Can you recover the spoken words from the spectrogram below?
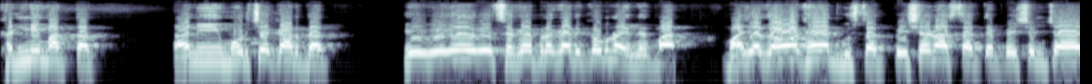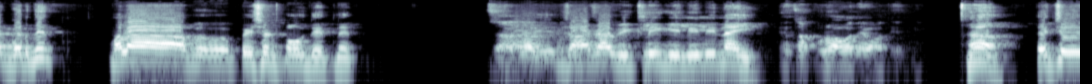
खंडणी मागतात आणि मोर्चे काढतात. हे वेगवेगळे सगळ्या प्रकारे करून राहिलेत. मा- माझ्या दवाखान्यात घुसतात पेशंट असतात त्या पेशंटच्या गर्दीत मला पेशंट पाहू देत नाहीत. जागा जागा विकली गेलेली नाही. त्याचा पुरावा द्यावा हा त्याची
